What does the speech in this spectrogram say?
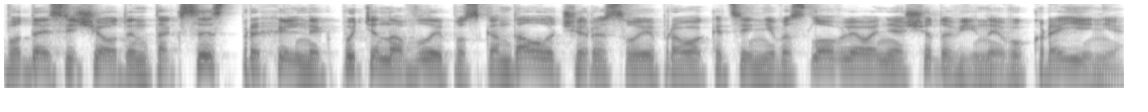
В Одесі ще один таксист, прихильник Путіна, влип у скандалу через свої провокаційні висловлювання щодо війни в Україні.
